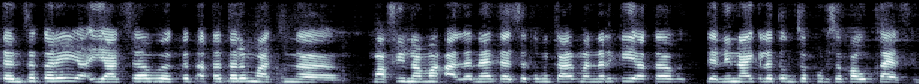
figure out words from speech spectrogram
त्यांचं करे याचा वक्त- आता तर माफीनामा आला नाही त्याचं तुम्ही काय म्हणणार की आता त्यांनी नाही केलं तुमचं पुढचं पाऊल काय असेल?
